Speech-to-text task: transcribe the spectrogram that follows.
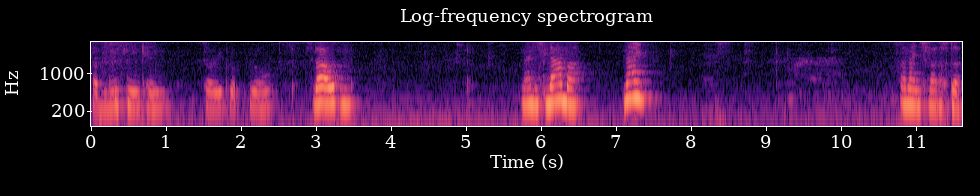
Aber wir müssen ihn killen. Sorry, Bro. Es war auch ein. Nein, das Lama. Nein. Oh nein, es war doch da.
